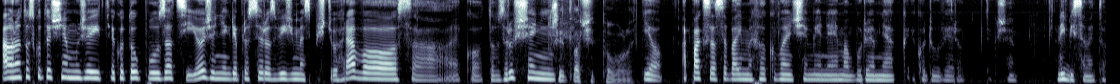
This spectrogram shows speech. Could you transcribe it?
A ono to skutečně může jít jako tou pulzací, jo? že někde prostě rozvížíme spíš tu hravost a jako to vzrušení. Přitlačit, povolit. Jo. A pak zase bavíme chvilku o něčem jiném a budujeme nějak jako důvěru. Takže Líbí se mi to.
